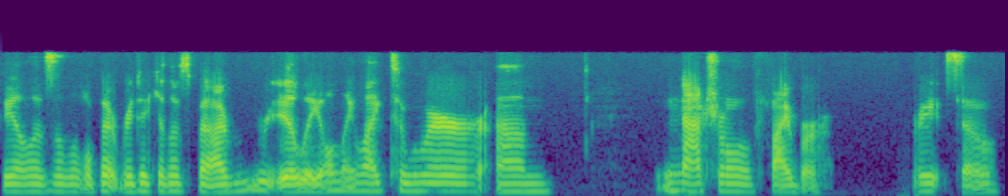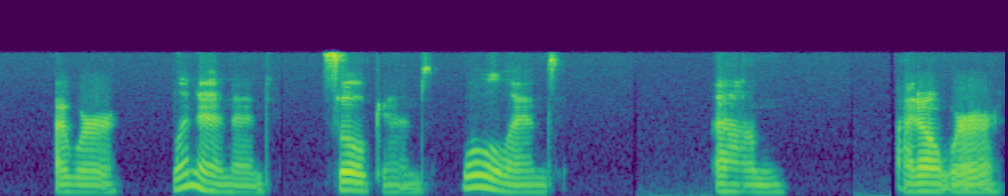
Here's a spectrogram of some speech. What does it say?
feel is a little bit ridiculous, but I really only like to wear um, natural fiber, right? So I wear linen and silk and wool and um, I don't wear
